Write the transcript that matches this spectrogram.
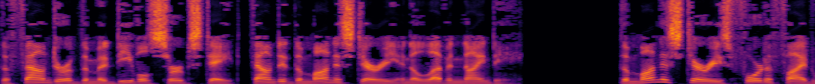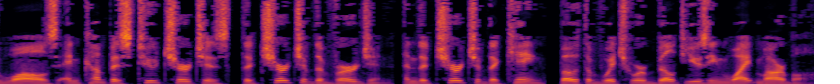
the founder of the medieval Serb state, founded the monastery in 1190. The monastery's fortified walls encompass two churches, the Church of the Virgin, and the Church of the King, both of which were built using white marble.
